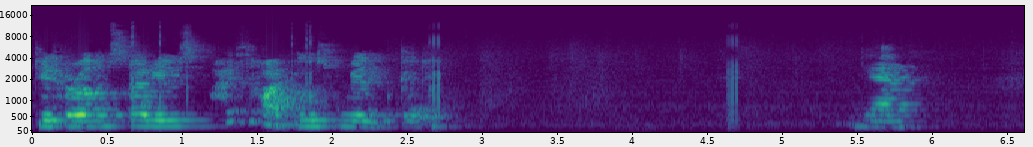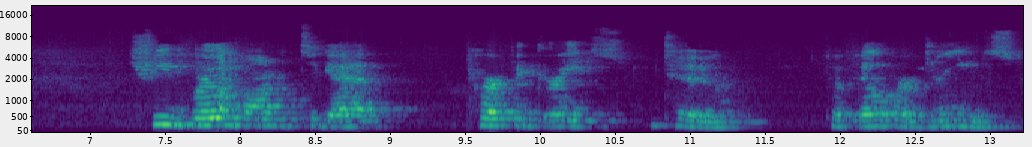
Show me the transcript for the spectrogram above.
did her own studies. I thought it was really cool. Yeah. She really wanted to get perfect grades to fulfill her dreams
